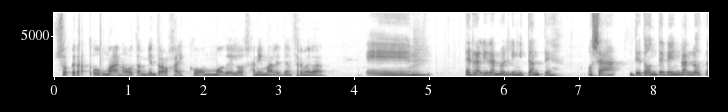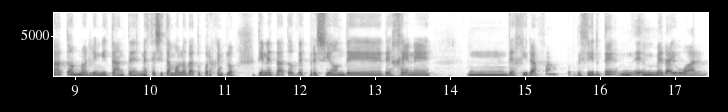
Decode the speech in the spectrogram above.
sobre datos humanos o también trabajáis con modelos animales de enfermedad? Eh, en realidad no es limitante. O sea, de dónde vengan los datos no es limitante. Necesitamos los datos, por ejemplo, tienes datos de expresión de, de genes mm, de jirafa, por decirte, mm, me da igual.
